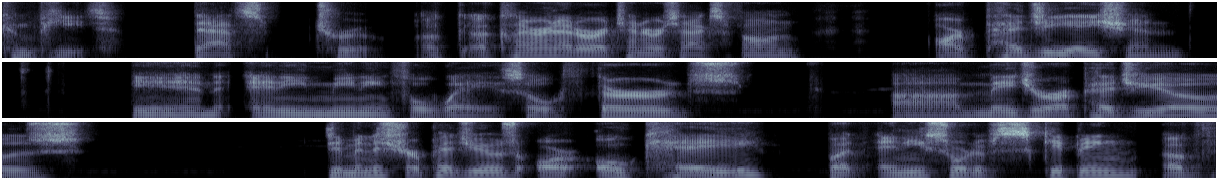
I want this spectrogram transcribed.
compete. That's true. A, a clarinet or a tenor saxophone, arpeggiation in any meaningful way. So thirds, uh, major arpeggios, diminished arpeggios are okay, but any sort of skipping of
